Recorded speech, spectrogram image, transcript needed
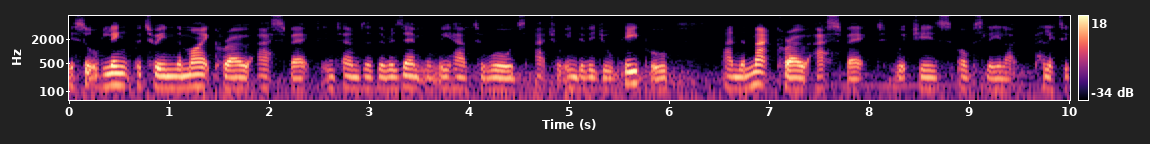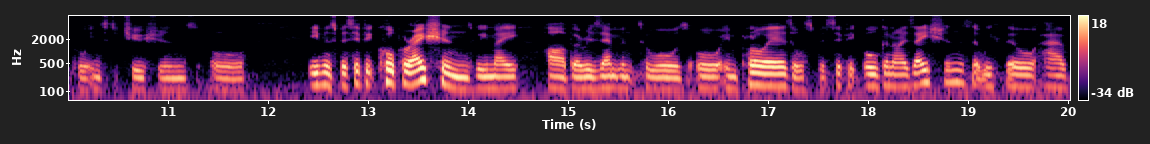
this sort of link between the micro aspect in terms of the resentment we have towards actual individual people and the macro aspect, which is obviously like political institutions or even specific corporations we may harbour resentment towards, or employers or specific organisations that we feel have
